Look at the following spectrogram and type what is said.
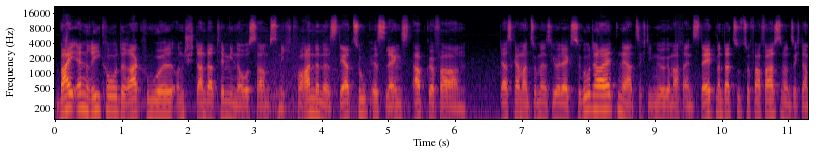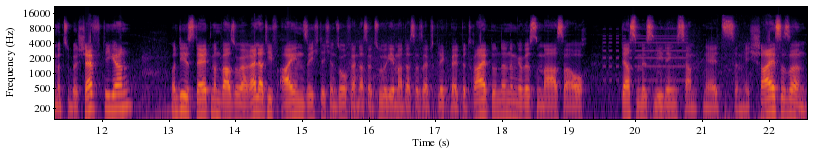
bei Enrico Dracul und Standard Timinosams nicht vorhanden ist. Der Zug ist längst abgefahren. Das kann man zumindest Julex zugutehalten. Er hat sich die Mühe gemacht, ein Statement dazu zu verfassen und sich damit zu beschäftigen. Und dieses Statement war sogar relativ einsichtig, insofern, dass er zugegeben hat, dass er selbst Clickbait betreibt und in einem gewissen Maße auch, dass Misleading Thumbnails ziemlich scheiße sind.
